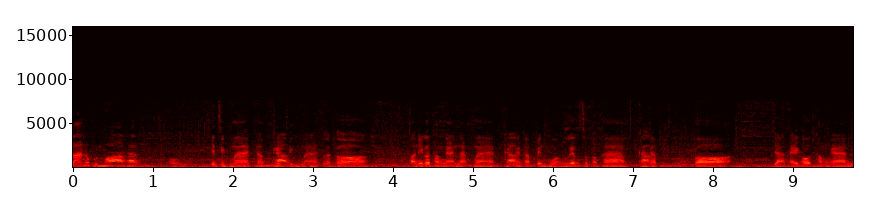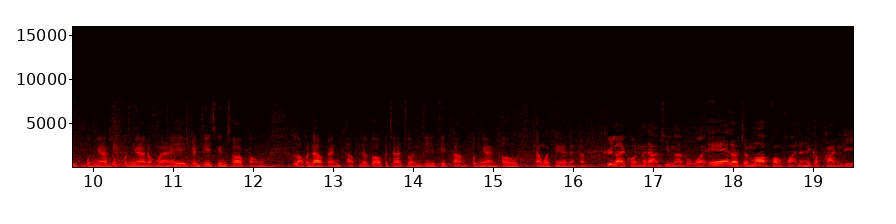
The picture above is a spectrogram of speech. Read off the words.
บ้างครับคุณพ่อครับโอ้คิดถึงมากครับครัคิดบถึงมากแล้วก็ตอนนี้ก็ทำงานหนักมากครับนะครับเป็นห่วงเรื่องสุขภาพครับนะครับก็ อยากให้เขาทำงานผลงานทุกผลงานออกมาให้เป็นที่ชื่นชอบของเหล่าบรรดาแฟนคลับ แล้วก็ประชาชนที่ติดตามผลงานเขาทั้งประเทศนะครับ คือหลายคนก็ถามทีมงานบอกว่า เอ๊ะ เราจะมอบของขวัญนั้นให้กับกันดี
